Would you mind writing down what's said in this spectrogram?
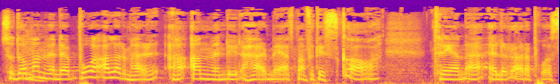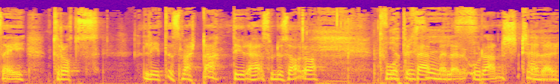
Så de mm. använder, på alla de här använder ju det här med att man faktiskt ska träna eller röra på sig trots lite smärta. Det är ju det här som du sa då. 2 ja, till 5 eller orange. Ja. Eller,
